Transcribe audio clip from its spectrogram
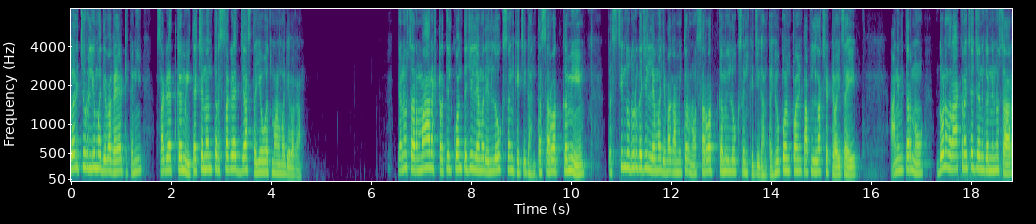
गडचिरोलीमध्ये बघा या ठिकाणी सगळ्यात कमी. त्याच्यानंतर सगळ्यात जास्त यवतमाळमध्ये बघा. त्यानुसार महाराष्ट्रातील कोणत्या जिल्ह्यामध्ये लोकसंख्येची घनता सर्वात कमी आहे? तर सिंधुदुर्ग जिल्ह्यामध्ये बघा मित्रांनो सर्वात कमी लोकसंख्येची घनता. हे पण पॉईंट आपल्याला लक्षात ठेवायचा आहे. आणि मित्रांनो दोन हजार अकराच्या जनगणनेनुसार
